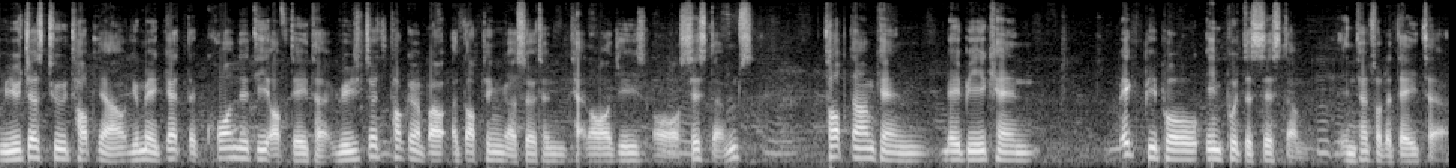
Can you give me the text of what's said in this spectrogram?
you just too top down, you may get the quantity of data. We're just talking about adopting a certain technologies or mm-hmm. systems. Mm-hmm. Top down can maybe can make people input the system mm-hmm. in terms of the data.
